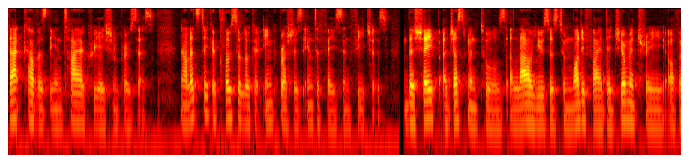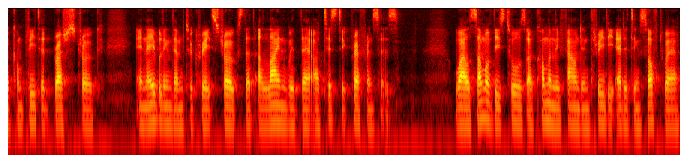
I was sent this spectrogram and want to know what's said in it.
That covers the entire creation process. Now let's take a closer look at InkBrush's interface and features. The shape adjustment tools allow users to modify the geometry of a completed brush stroke, enabling them to create strokes that align with their artistic preferences. While some of these tools are commonly found in 3D editing software,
